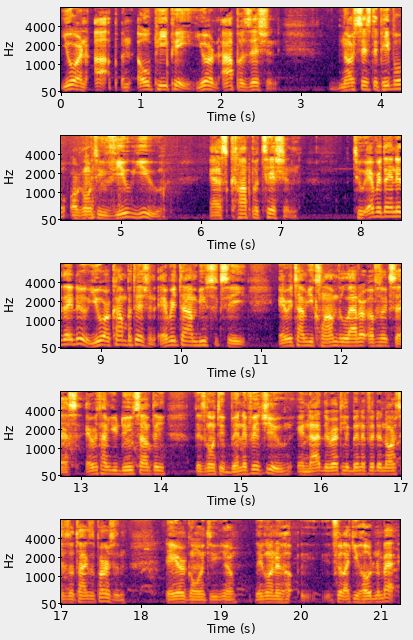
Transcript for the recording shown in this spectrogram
you're an op, an OPP. You're an opposition. Narcissistic people are going to view you as competition to everything that they do. You are competition. Every time you succeed, every time you climb the ladder of success, every time you do something that's going to benefit you and not directly benefit the narcissist or toxic person, they are going to, you know, they're going to feel like you're holding them back.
